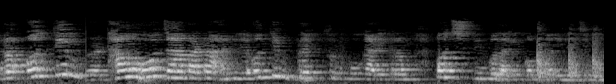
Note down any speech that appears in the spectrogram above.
र अन्तिम ठाउँ हो जहाँबाट हामीले अन्तिम ब्रेक थ्रुको कार्यक्रम पच्चिस दिनको लागि कम्पनीले चाहिँ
